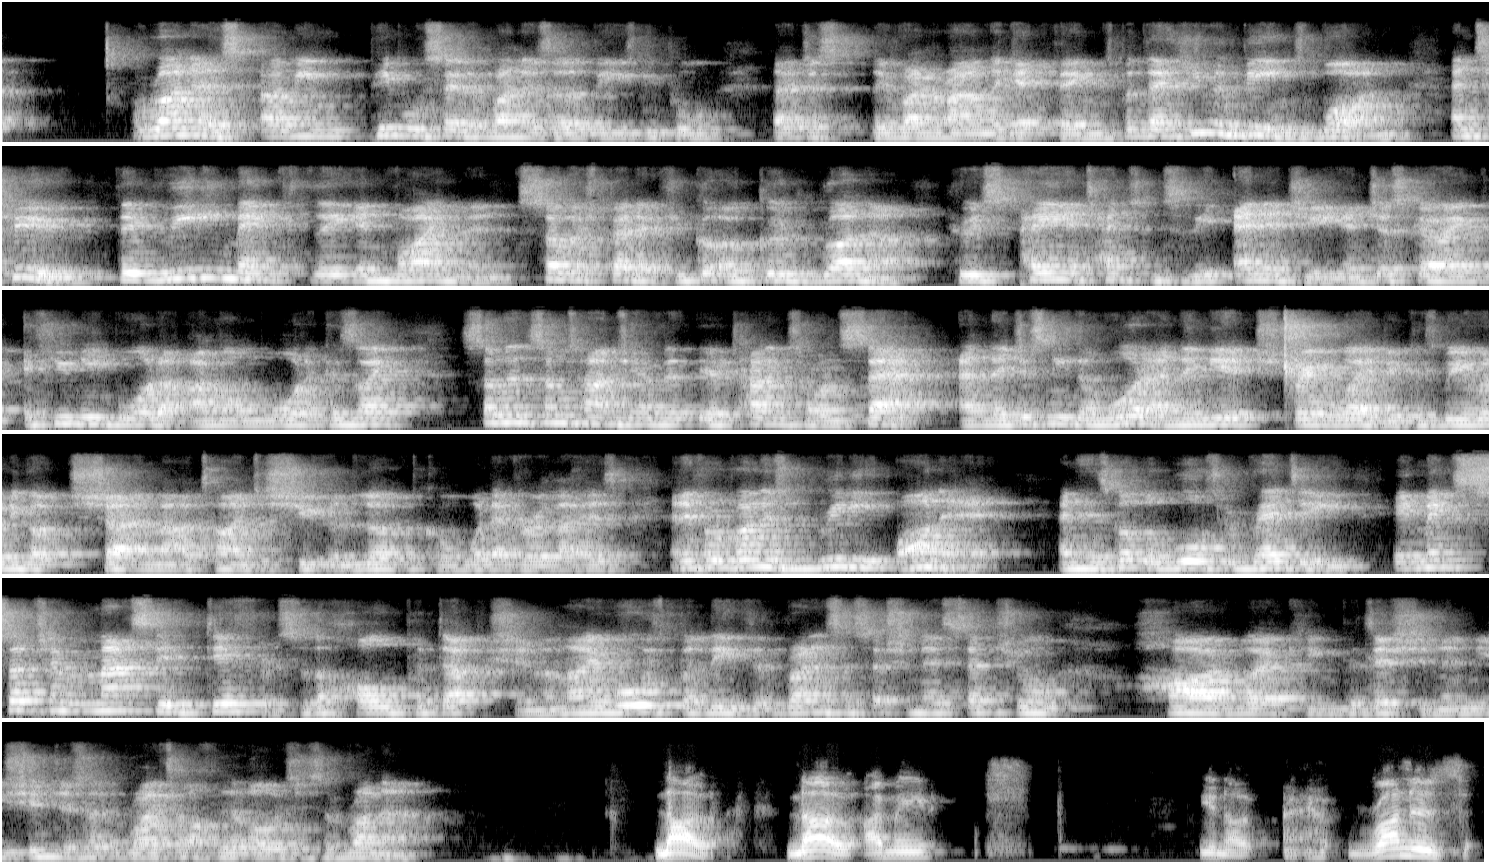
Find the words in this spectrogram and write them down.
runners, I mean, people say that runners are these people that just they run around, they get things, but they're human beings, one. And two, they really make the environment so much better if you've got a good runner who is paying attention to the energy and just going, if you need water, I'm on water. Because like some sometimes you have the, the talents are on set and they just need the water and they need it straight away because we've only got a certain amount of time to shoot a look or whatever that is. And if a runner's really on it and has got the water ready, it makes such a massive difference to the whole production. And I've always believed that runners are such an essential, hard-working position, and you shouldn't just write it off as oh, it's just a runner. No, no. I mean, you know, runners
